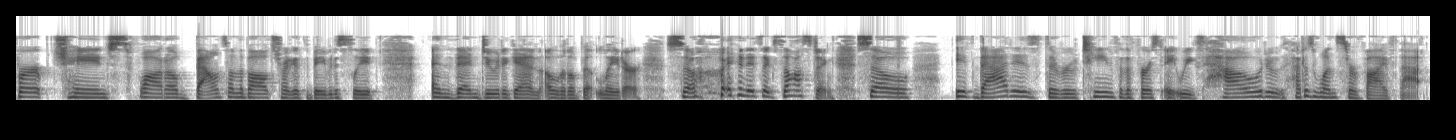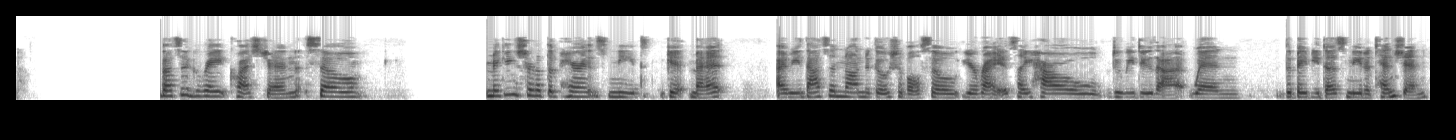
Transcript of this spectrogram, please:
burp, change, swaddle, bounce on the ball try to get the baby to sleep and then do it again a little bit later. So, and it's exhausting. So if that is the routine for the first eight weeks, how do, how does one survive that? That's a great question. So making sure that the parents' needs get met. I mean, that's a non-negotiable. So you're right. It's like, how do we do that when the baby does need attention,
